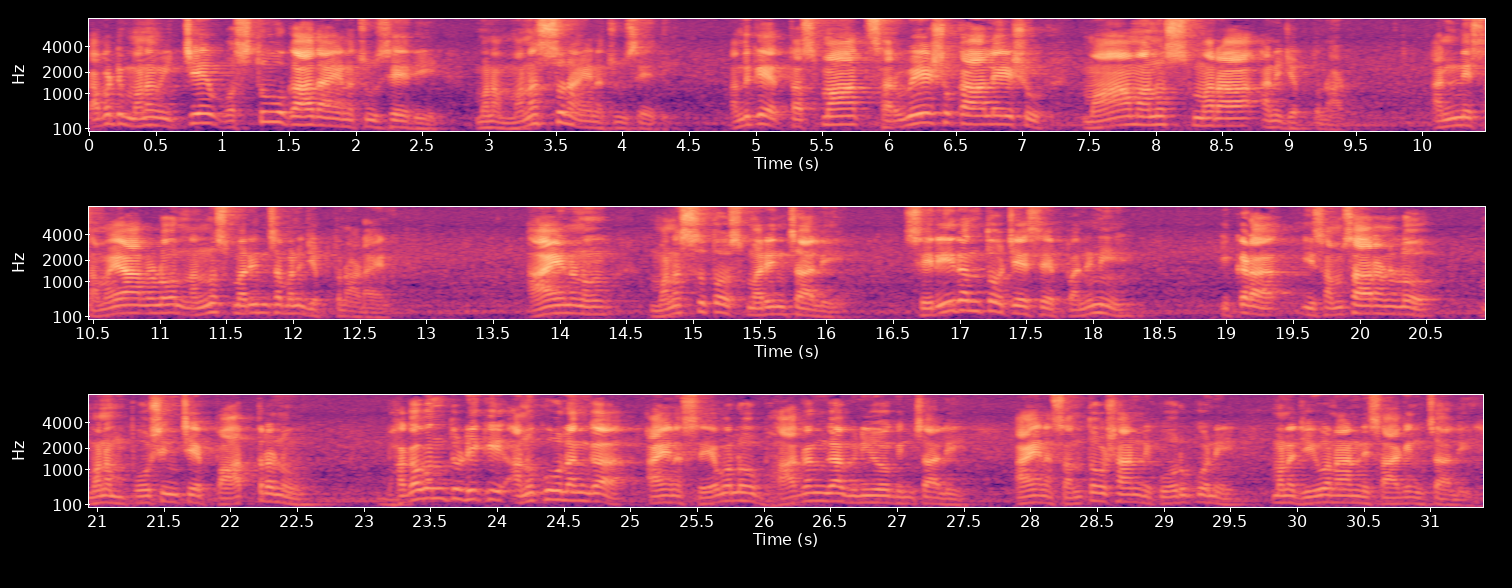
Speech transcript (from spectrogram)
కాబట్టి మనం ఇచ్చే వస్తువు కాదు ఆయన చూసేది మన మనస్సును ఆయన చూసేది. అందుకే తస్మాత్ సర్వేషు కాలేషు మామనుస్మర అని చెప్తున్నాడు. అన్ని సమయాలలో నన్ను స్మరించమని చెప్తున్నాడు ఆయన. ఆయనను మనస్సుతో స్మరించాలి శరీరంతో చేసే పనిని ఇక్కడ ఈ సంసారంలో మనం పోషించే పాత్రను భగవంతుడికి అనుకూలంగా ఆయన సేవలో భాగంగా వినియోగించాలి. ఆయన సంతోషాన్ని కోరుకొని మన జీవనాన్ని సాగించాలి.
